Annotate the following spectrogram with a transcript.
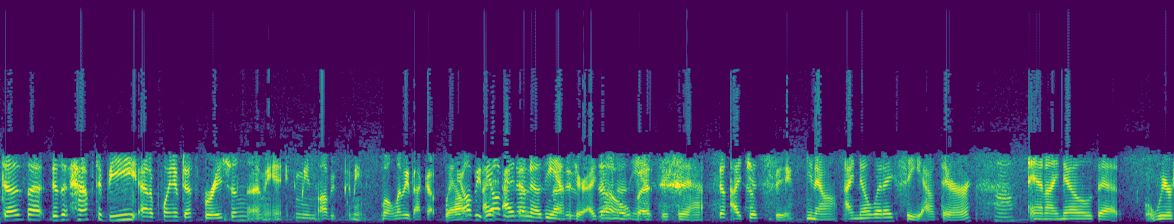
does that does it have to be at a point of desperation? I mean, I mean, obvi- I mean, well, let me back up. Well, obvi- the I, I don't know the answer I don't no, know the answer to that. I just, you know, I know what I see out there, Huh. and I know that we're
